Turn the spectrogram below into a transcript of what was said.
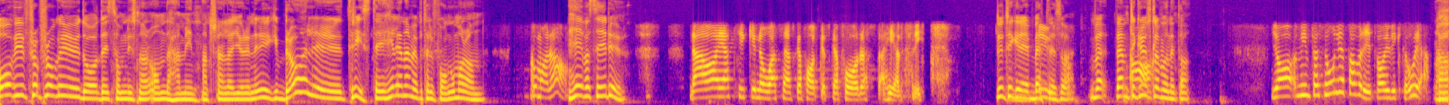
Och vi fr- frågar ju då dig som lyssnar om det här med internationella juryn. Är det bra eller trist? Det är Helena med på telefon. God morgon. God morgon. Hej, vad säger du? Ja, jag tycker nog att svenska folket ska få rösta helt fritt. Du tycker det är bättre så? V- Vem tycker Ja. du skulle ha vunnit då? Ja, min personliga favorit var ju Victoria. Ja,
